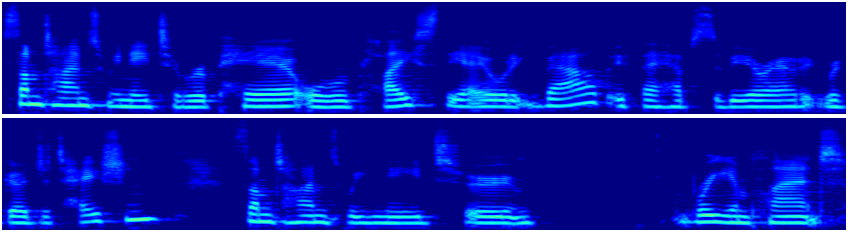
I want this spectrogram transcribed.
Sometimes we need to repair or replace the aortic valve if they have severe aortic regurgitation. Sometimes we need to reimplant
